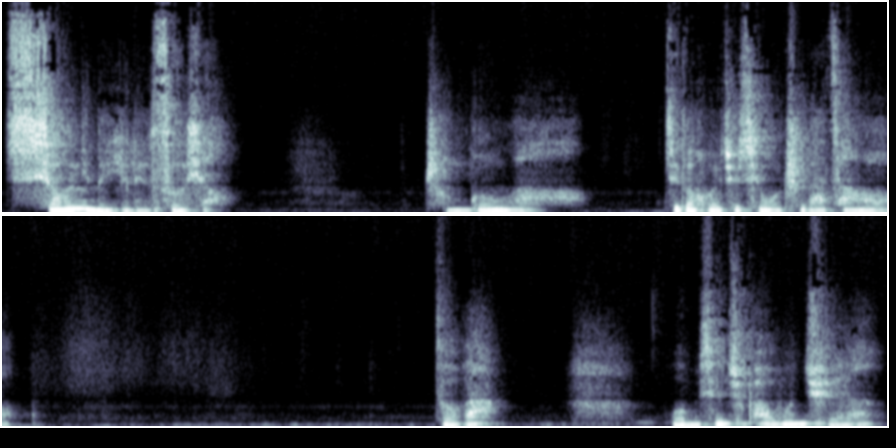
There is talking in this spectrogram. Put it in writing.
瞧你那一脸色相。成功了，记得回去请我吃大餐哦。走吧，我们先去泡温泉。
